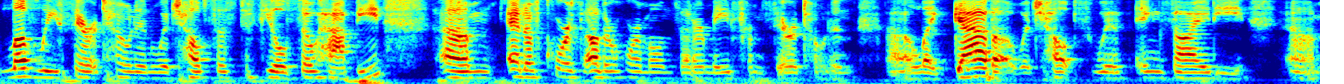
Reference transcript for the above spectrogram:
lovely serotonin, which helps us to feel so happy. Um, and of course, other hormones that are made from serotonin, uh, like GABA, which helps with anxiety, um,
